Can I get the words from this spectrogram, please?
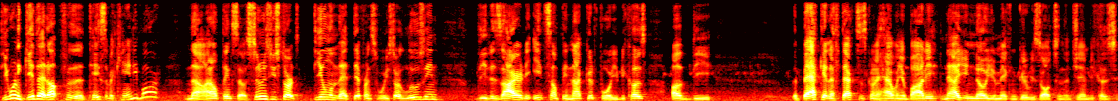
Do you want to give that up for the taste of a candy bar? No, I don't think so. As soon as you start feeling that difference, where you start losing the desire to eat something not good for you because of the the back end effects it's going to have on your body, now you know you're making good results in the gym because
